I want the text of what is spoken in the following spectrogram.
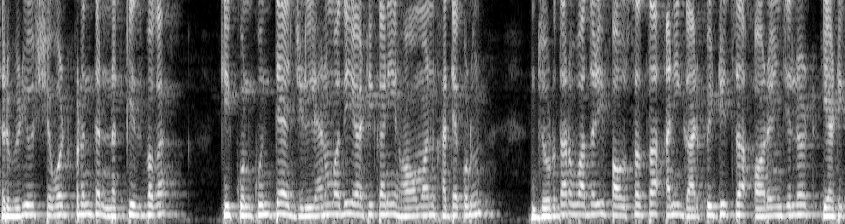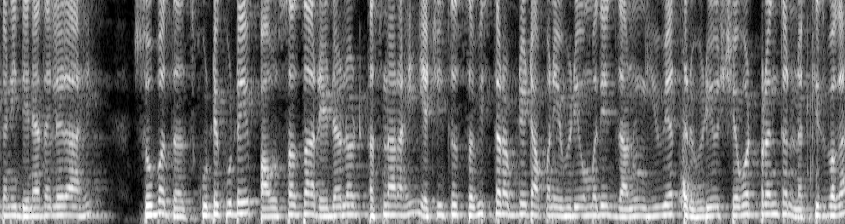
तर व्हिडिओ शेवटपर्यंत नक्कीच बघा की कोणकोणत्या जिल्ह्यांमध्ये या ठिकाणी हवामान खात्याकडून जोरदार वादळी पावसाचा आणि गारपिटीचा ऑरेंज अलर्ट या ठिकाणी देण्यात आलेला आहे. सोबतच कुठे कुठे पावसाचा रेड अलर्ट असणार आहे याचीच सविस्तर अपडेट आपण या व्हिडिओमध्ये जाणून घेऊयात. तर व्हिडिओ शेवटपर्यंत नक्कीच बघा.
